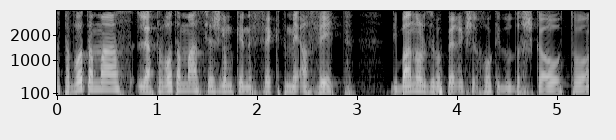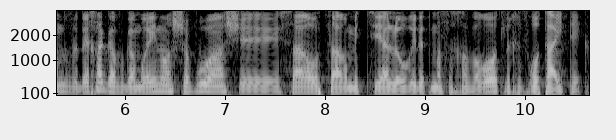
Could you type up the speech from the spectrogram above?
הטבות המס, להטבות המס יש גם כן אפקט מעוות. דיברנו על זה בפרק של חוק עידוד השקעות הון, ודרך אגב, גם ראינו השבוע ששר האוצר מציע להוריד את מס החברות לחברות הייטק.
